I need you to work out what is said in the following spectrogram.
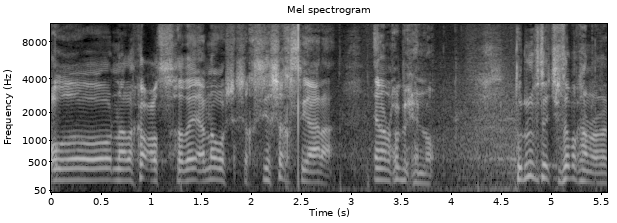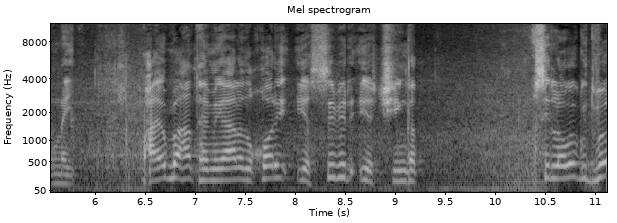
oo nala ka codsaday annagoo shakhsigaana inaan waxu bixinno. Duruufta jirta markaanu aragnay. Waxay u baahan tahay magaaladu qori iyo sibir iyo jiingad. Si looga gudbo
